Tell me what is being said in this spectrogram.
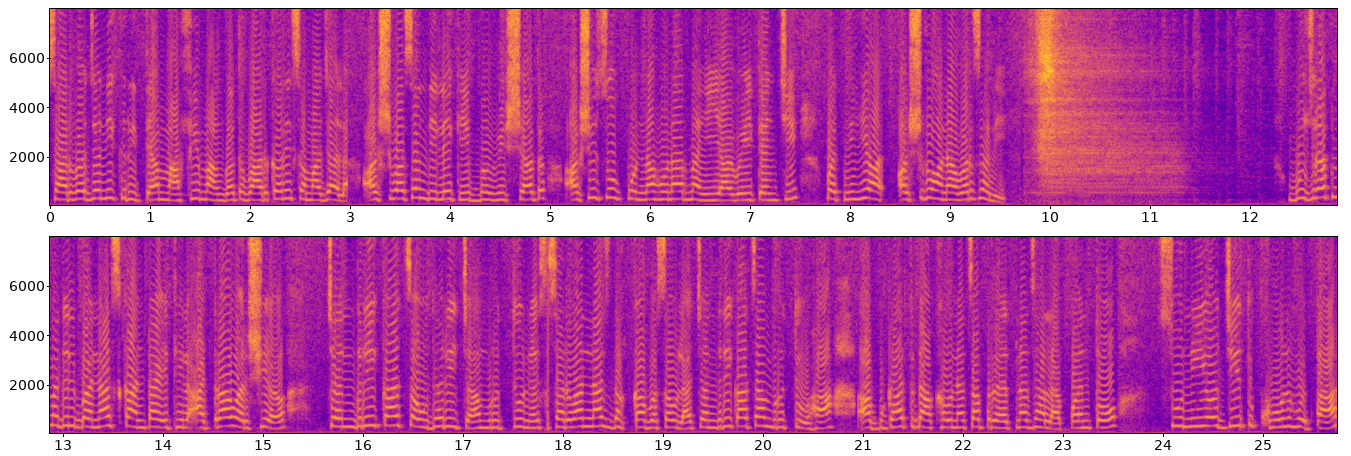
सार्वजनिकरित्या माफी मागत वारकरी समाजाला आश्वासन दिले की भविष्यात अशी चूक पुन्हा होणार नाही. यावेळी त्यांची पत्नीही अश्रू अनावर झाली. गुजरातमधील बनासकांठा येथील अठरा वर्षीय चंद्रिका चौधरीच्या मृत्यूने सर्वांनाच धक्का बसवला. चंद्रिकाचा मृत्यू हा अपघात दाखवण्याचा प्रयत्न झाला पण तो सुनियोजित खून होता.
